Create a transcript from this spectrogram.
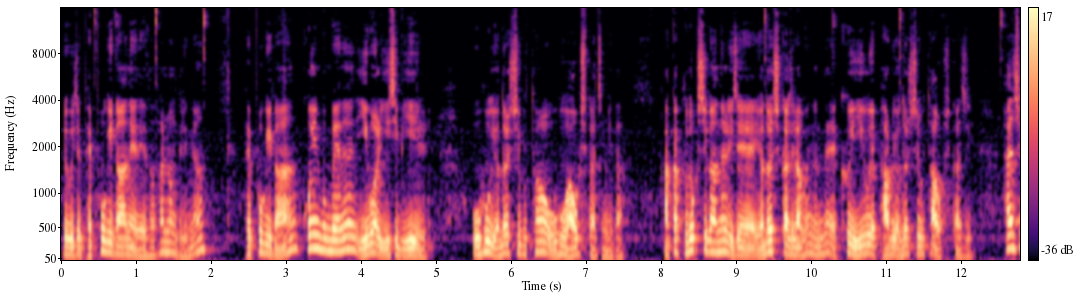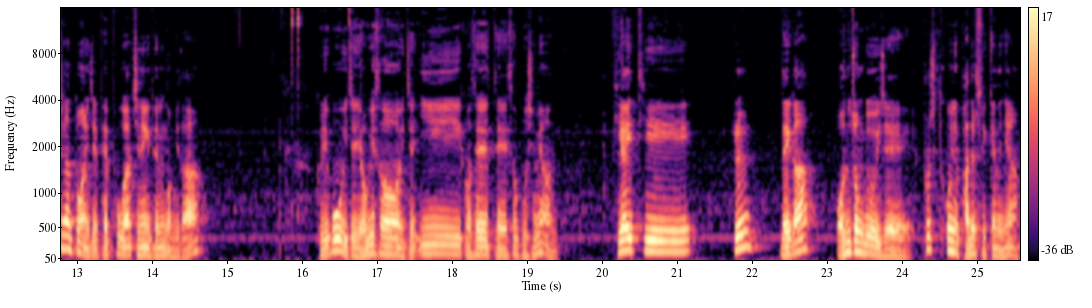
그리고 이제 배포 기간에 대해서 설명드리면 배포 기간 코인 분배는 2월 22일 오후 8시부터 오후 9시까지입니다. 아까 구독 시간을 이제 8시까지라고 했는데 그 이후에 바로 8시부터 9시까지 1시간 동안 이제 배포가 진행이 되는 겁니다. 그리고 이제 여기서 이제 이것에 대해서 보시면 BIT를 내가 어느 정도 이제 프로젝트 코인을 받을 수 있겠느냐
